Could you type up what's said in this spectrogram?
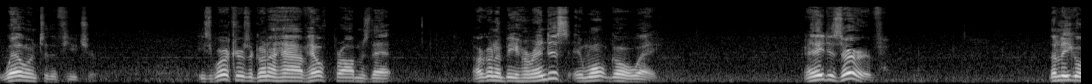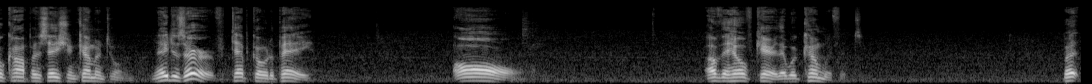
well into the future. These workers are going to have health problems that are going to be horrendous and won't go away. And they deserve the legal compensation coming to them. And they deserve TEPCO to pay all of the health care that would come with it. But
